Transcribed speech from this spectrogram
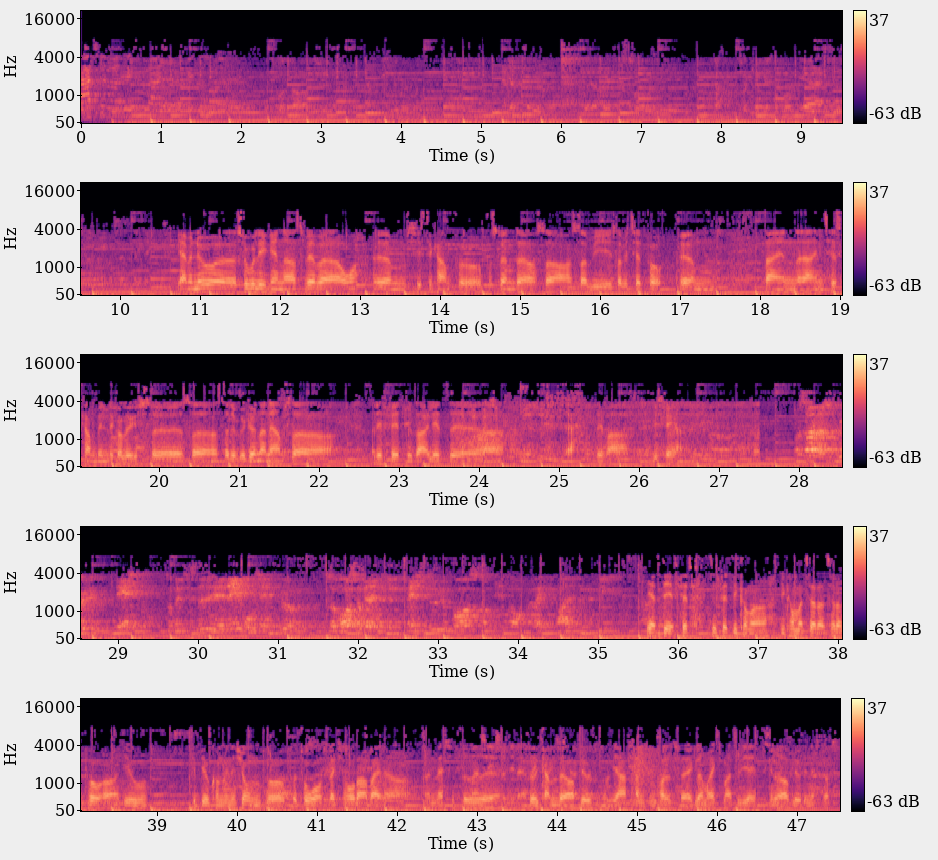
Ja, men nu øh, er Superligaen også ved at være over. Øhm, sidste kamp på, på søndag, og så, så, er vi, så er vi tæt på. Øhm, der er en, der er en testkamp, inden det går løs, øh, så, så det begynder at nærme sig, og, og det er fedt, det er dejligt. Øh, ja, det var, vi skal i gang. Og så er der selvfølgelig som også har været en helt fast for os, og det når man rigtig meget Ja, det er fedt. Det er fedt, vi kommer, vi kommer tættere og tættere på, og det er jo det bliver jo kombinationen på, på to års rigtig hårdt arbejde og, og en masse fede, øh, fede kampe og oplevelser, som vi har haft sammen som hold, så jeg glæder mig rigtig meget til, at vi skal ned og opleve det næste år.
